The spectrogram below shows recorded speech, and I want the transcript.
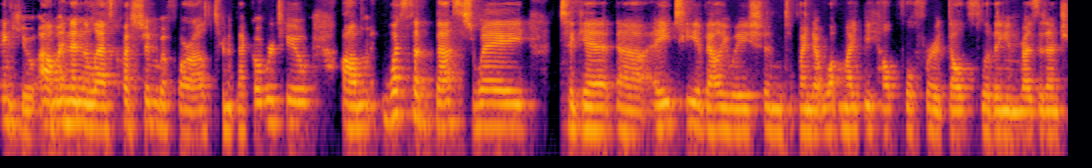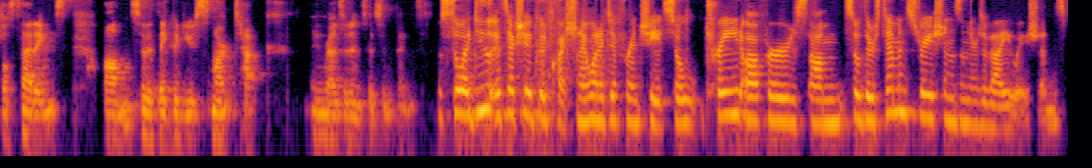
Thank you. Um, and then the last question before I'll turn it back over to you. Um, what's the best way to get uh, AT evaluation to find out what might be helpful for adults living in residential settings um, so that they could use smart tech? In residences and things? So I do. It's actually a good question. I want to differentiate. So TRAID offers. Um, so there's demonstrations and there's evaluations.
